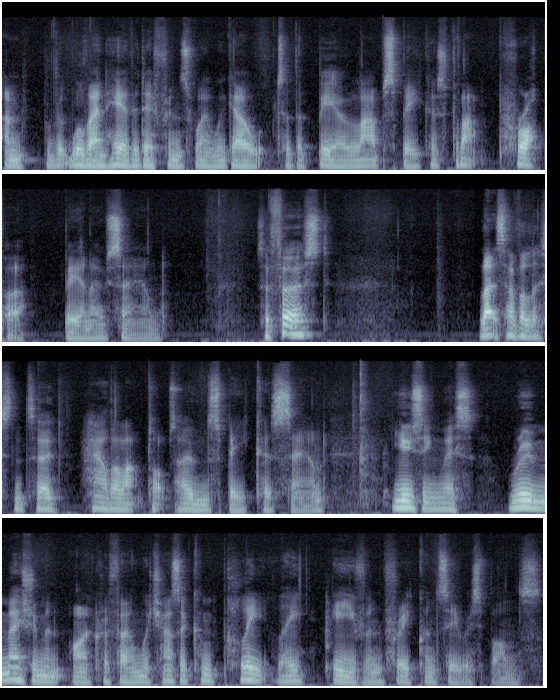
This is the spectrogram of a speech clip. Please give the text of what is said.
And we'll then hear the difference when we go to the Beolab speakers for that proper B&O sound. So first, let's have a listen to how the laptop's own speakers sound using this room measurement microphone which has a completely even frequency response.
